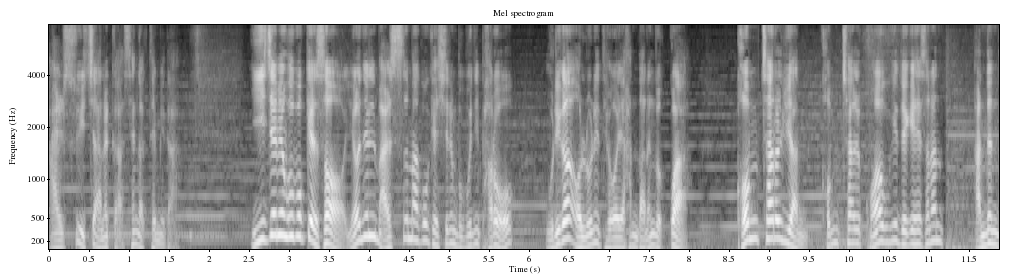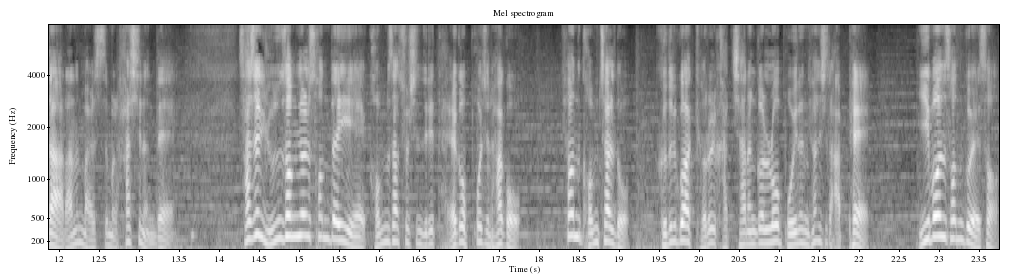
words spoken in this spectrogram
알 수 있지 않을까 생각됩니다. 이재명 후보께서 연일 말씀하고 계시는 부분이 바로 우리가 언론이 되어야 한다는 것과 검찰을 위한 검찰 공화국이 되게 해서는 안 된다라는 말씀을 하시는데 사실 윤석열 선대위의 검사 출신들이 대거 포진하고 현 검찰도 그들과 결을 같이 하는 걸로 보이는 현실 앞에 이번 선거에서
